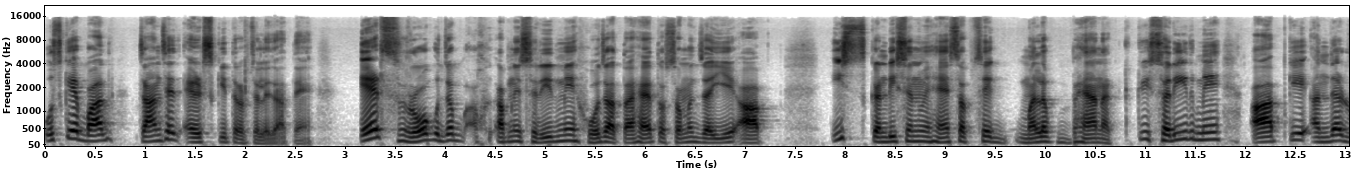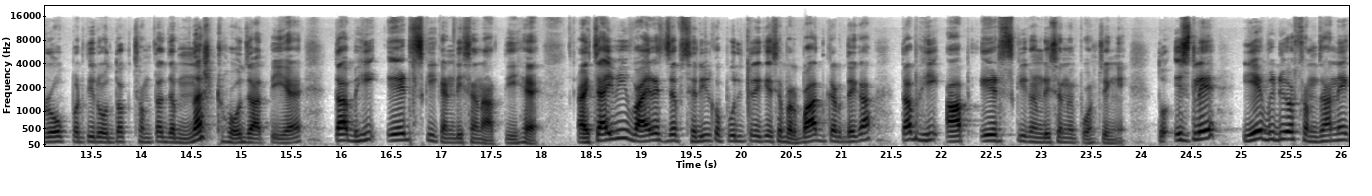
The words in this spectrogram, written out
उसके बाद चांसेस एड्स की तरफ़ चले जाते हैं। एड्स रोग जब अपने शरीर में हो जाता है तो समझ जाइए आप इस कंडीशन में है सबसे मतलब भयानक, क्योंकि शरीर में आपके अंदर रोग प्रतिरोधक क्षमता जब नष्ट हो जाती है तब ही एड्स की कंडीशन आती है। एचआईवी वायरस जब शरीर को पूरी तरीके से बर्बाद कर देगा, तब ही आप एड्स की कंडीशन में पहुँचेंगे। तो इसलिए ये वीडियो समझाने,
